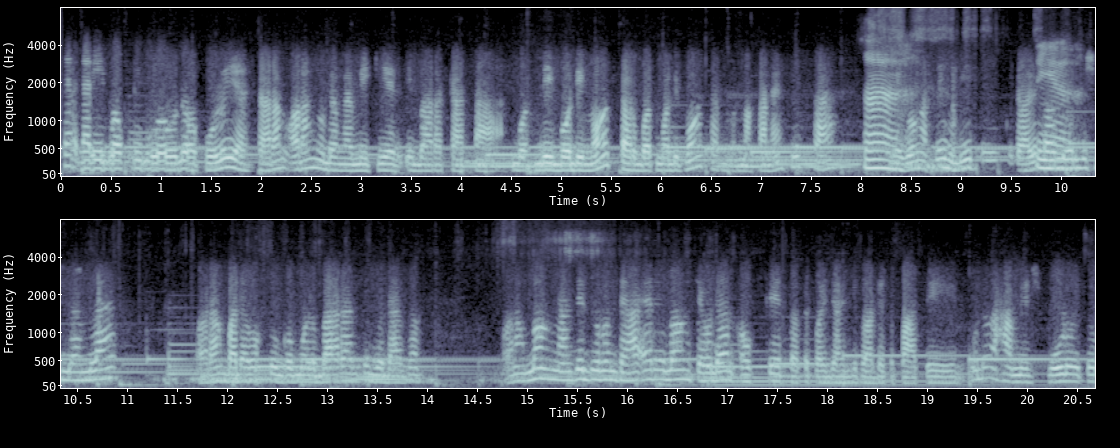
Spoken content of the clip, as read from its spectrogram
Maksudnya dari 2020 2020 ya sekarang orang udah nggak mikir ibarat kata buat di body motor buat modif motor buat makannya susah. Ah, ya gue ngerti begitu. Kecuali Iya. tahun 2019 orang pada waktu gue mau lebaran tuh gue dagang. Orang bang nanti turun THR ya bang. Ceodan oke tapi kalau janji kalau ada tepatin. Udah hamil 10 itu.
